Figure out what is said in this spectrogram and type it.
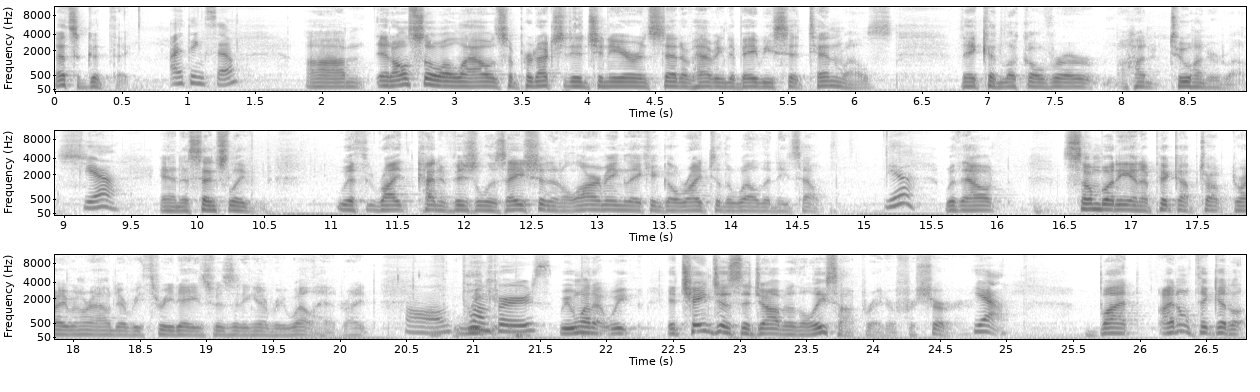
That's a good thing. I think so. Um, it also allows a production engineer, instead of having to babysit 10 wells, they can look over 100, 200 wells. Yeah, And essentially, with right kind of visualization and alarming, they can go right to the well that needs help yeah, without somebody in a pickup truck driving around every three days visiting every wellhead, right? oh, We pumpers. We want to, we, it changes the job of the lease operator for sure. Yeah, But I don't think it'll,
